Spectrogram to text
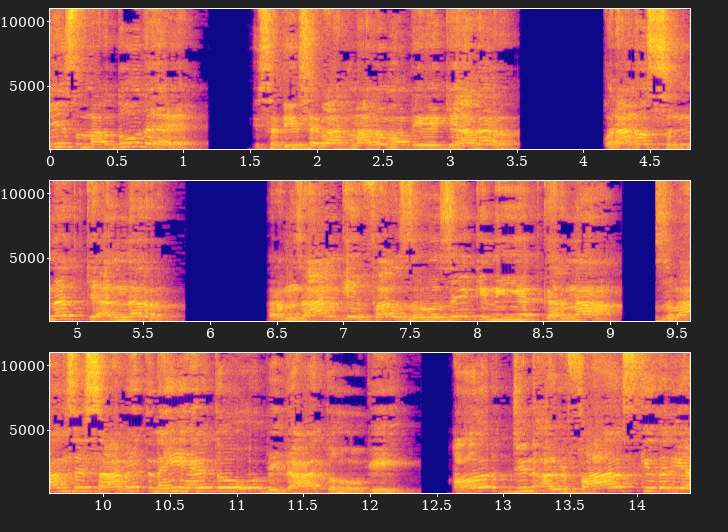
چیز مردود ہے۔ اس حدیث سے بات معلوم ہوتی ہے کہ اگر قرآن و سنت کے اندر رمضان کے فرض روزے کی نیت کرنا زبان سے ثابت نہیں ہے تو وہ بدعت ہوگی۔ اور جن الفاظ کے ذریعے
